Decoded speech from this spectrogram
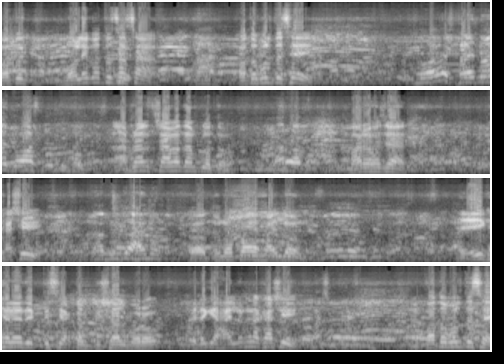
কত বলে কত চাচা? কত বলতেছে। আপনার চাওয়া দাম কত? বারো হাজার। খাসি? না দুইটা হাইলো দুনো পায়ে হাইলন। এইখানে দেখতেছি একটা বিশাল বড়। এটা কি হাইলন না খাসি? কত বলতেছে?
